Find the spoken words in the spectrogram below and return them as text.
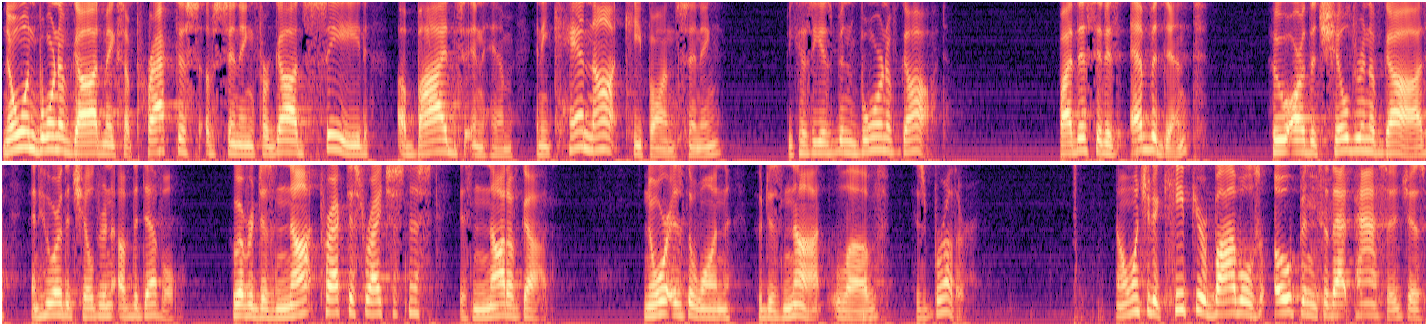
No one born of God makes a practice of sinning, for God's seed abides in him, and he cannot keep on sinning because he has been born of God. By this it is evident who are the children of God and who are the children of the devil. Whoever does not practice righteousness is not of God, nor is the one who does not love his brother. Now, I want you to keep your Bibles open to that passage as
